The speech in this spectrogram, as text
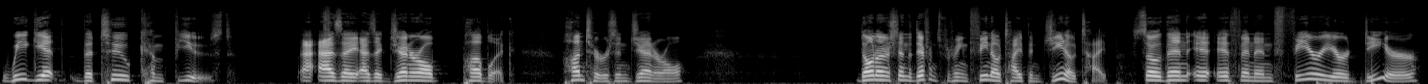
we get the two confused as a as a general public, hunters in general don't understand the difference between phenotype and genotype. So then, if an inferior deer,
